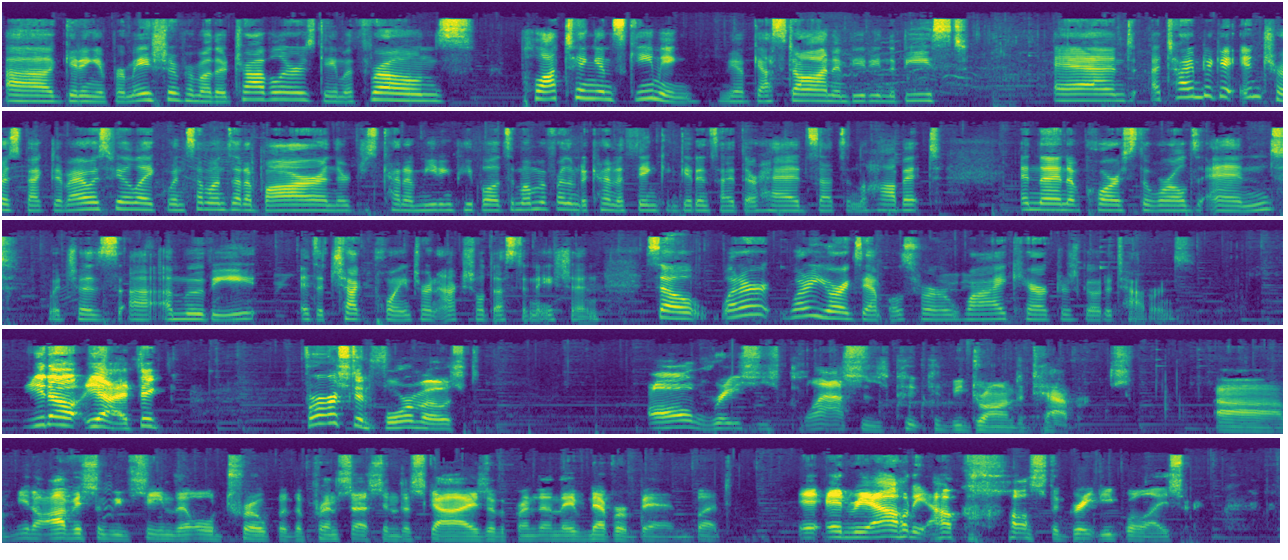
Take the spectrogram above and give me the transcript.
uh, getting information from other travelers, Game of Thrones, plotting and scheming. We have Gaston and Beauty and the Beast. And a time to get introspective. I always feel like when someone's at a bar and they're just kind of meeting people, it's a moment for them to kind of think and get inside their heads. That's in The Hobbit. And then, of course, The World's End, which is uh, a movie. It's a checkpoint or an actual destination. So, what are what are your examples for why characters go to taverns? You know, yeah. I think first and foremost, all races, classes could, could be drawn to taverns. Um, you know, obviously we've seen the old trope of the princess in disguise or the prince, and they've never been. But in, in reality, alcohol's the great equalizer.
